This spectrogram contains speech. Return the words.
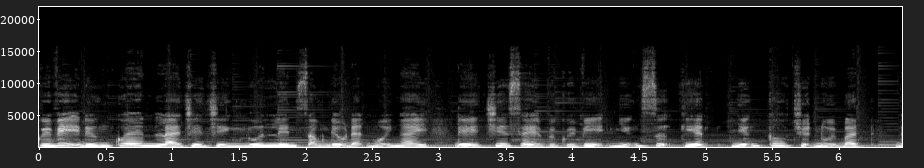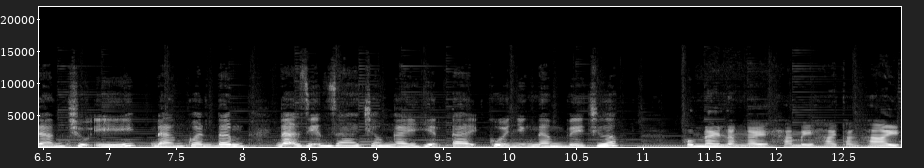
quý vị đừng quên là chương trình luôn lên sóng đều đặn mỗi ngày để chia sẻ với quý vị những sự kiện, những câu chuyện nổi bật, đáng chú ý, đáng quan tâm đã diễn ra trong ngày hiện tại của những năm về trước. Hôm nay là ngày 22 tháng 2,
